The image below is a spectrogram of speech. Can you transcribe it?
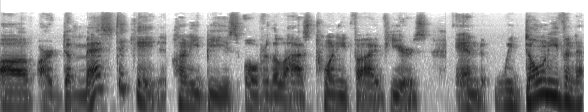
of our domesticated honeybees over the last 25 years. And we don't even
